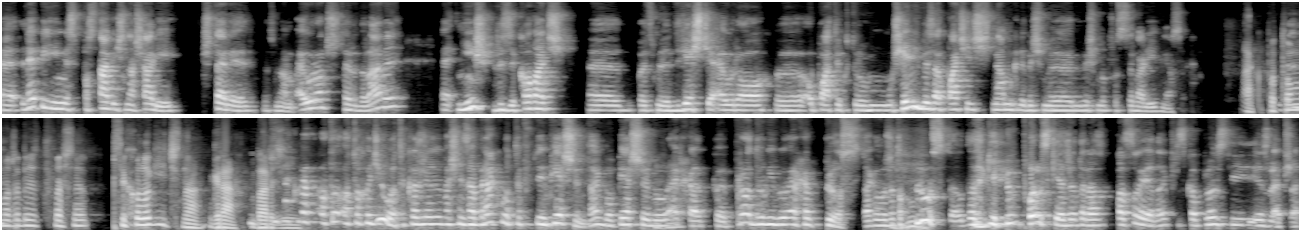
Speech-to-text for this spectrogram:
e, lepiej im jest postawić na szali 4 euro, 4 dolary, niż ryzykować e, powiedzmy 200 euro e, opłaty, którą musieliby zapłacić nam, gdybyśmy, gdybyśmy procesowali wniosek. Tak, bo to może być właśnie psychologiczna gra bardziej. Tak, o to, o to chodziło, tylko że właśnie zabrakło to w tym pierwszym, tak? bo pierwszy był mhm. AirHelp Pro, drugi był AirHelp Plus. Tak? Może to mhm. plus, to, to takie polskie, że teraz pasuje, tak? wszystko plus i jest lepsze.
